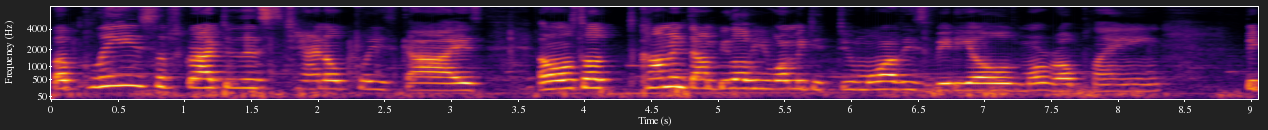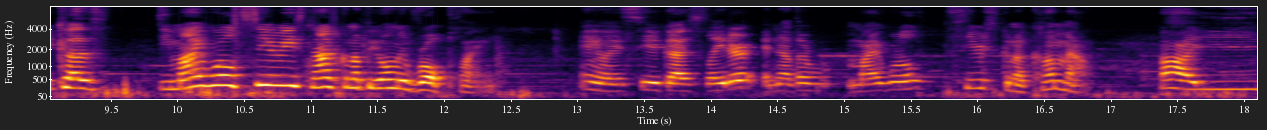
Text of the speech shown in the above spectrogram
But please subscribe to this channel, please guys. And also comment down below if you want me to do more of these videos, more role playing. Because the My World series now is going to be only role playing. Anyway, see you guys later. Another My World series going to come out. Bye.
